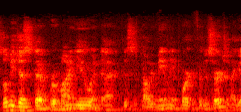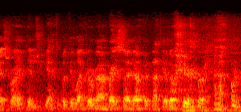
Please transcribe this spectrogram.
So let me just uh, remind you, and uh, this is probably mainly important for the surgeon, I guess, right? Because you have to put the electrode on right side up and not the other way around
